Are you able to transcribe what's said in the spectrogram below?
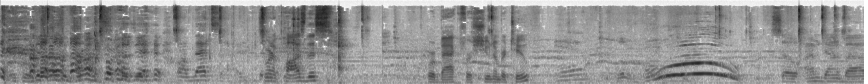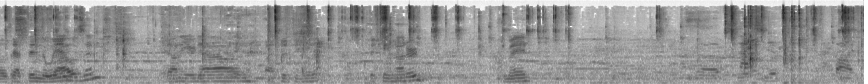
wasn't for us. yeah, on that side. So we're gonna pause this. We're back for shoe number two. And Woo! So I'm down about that thin to win? thousand. Down you're down About fifteen hundred. Jermaine, uh, six, yep. Five.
